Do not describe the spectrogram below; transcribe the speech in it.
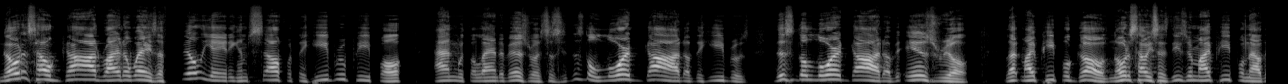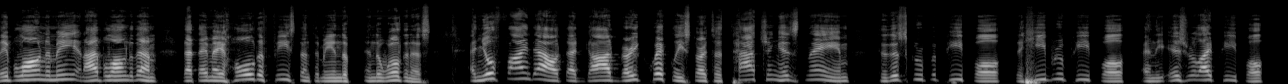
Notice how God right away is affiliating himself with the Hebrew people and with the land of Israel. He says, This is the Lord God of the Hebrews. This is the Lord God of Israel. Let my people go. Notice how he says, These are my people now. They belong to me, and I belong to them, that they may hold a feast unto me in the, in the wilderness. And you'll find out that God very quickly starts attaching his name to this group of people, the Hebrew people and the Israelite people,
